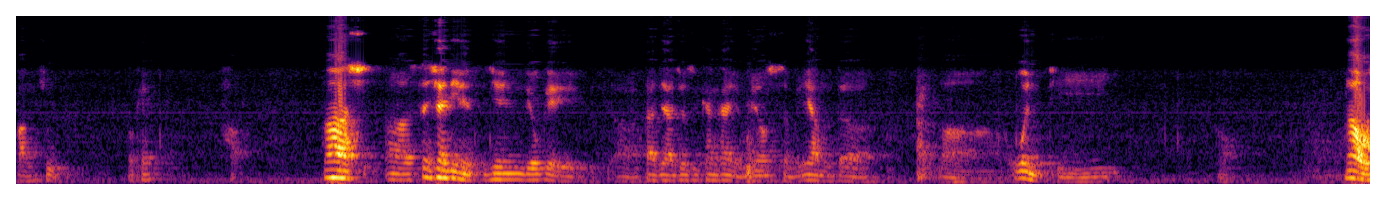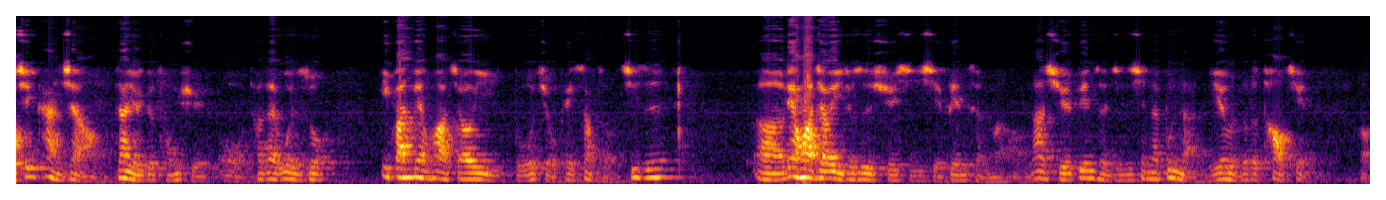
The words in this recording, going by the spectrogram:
帮助。OK，好，那呃剩下一点点时间留给啊大家，就是看看有没有什么样的啊问题。那我先看一下哦，这样有一个同学哦，他在问说，一般量化交易多久可以上手？其实，呃，量化交易就是学习写编程嘛，哦，那学编程其实现在不难，也有很多的套件，哦，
